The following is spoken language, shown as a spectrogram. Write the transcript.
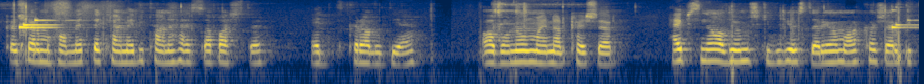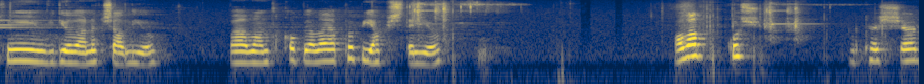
Arkadaşlar Muhammed de bir tane hesap açtı. Edit kralı diye. Abone olmayın arkadaşlar. Hepsini alıyormuş gibi gösteriyor ama arkadaşlar bütün videolarını çalıyor. Bağlantı kopyala yapıp yapıştırıyor. Al koş. Arkadaşlar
